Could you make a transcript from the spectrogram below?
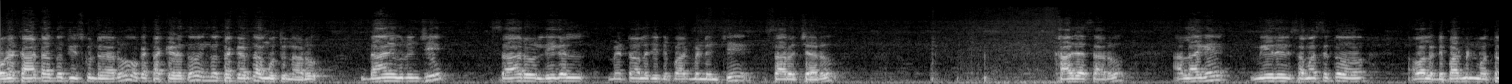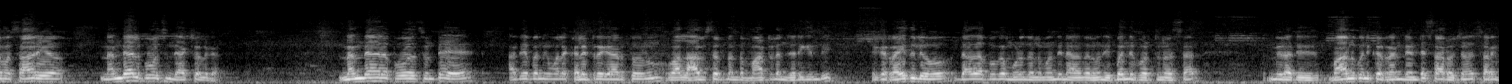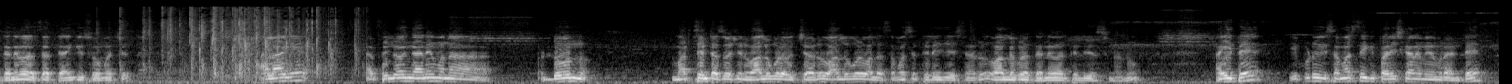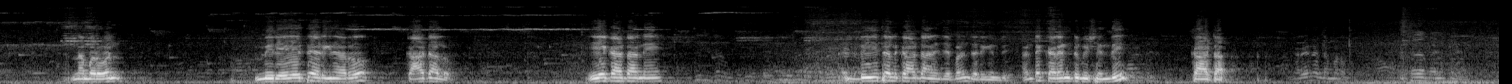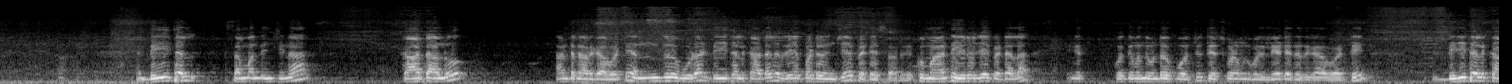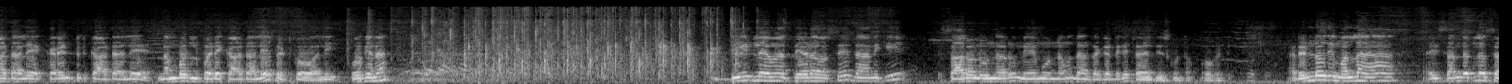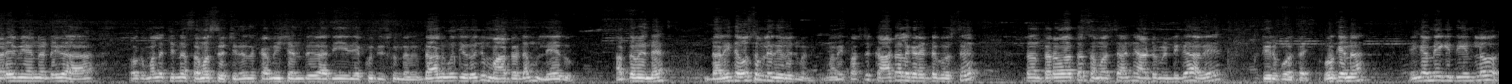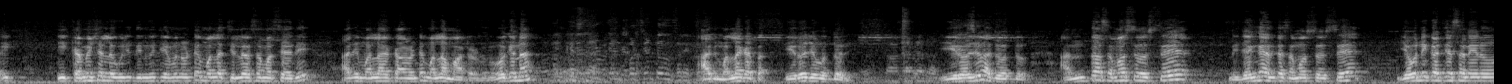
ఒక కాటాతో తీసుకుంటున్నారు ఒక తక్కెడతో ఇంకో తక్కెడతో అమ్ముతున్నారు. దాని గురించి సారు లీగల్ మెట్రాలజీ డిపార్ట్మెంట్ నుంచి సార్ వచ్చారు. ఖాజా సారు. అలాగే మీరు సమస్యతో వాళ్ళ డిపార్ట్మెంట్ మొత్తం సార్ నంద్యాల పోవాల్సింది యాక్చువల్గా. నంద్యాల పోవాల్సి ఉంటే అదే పనికి మళ్ళీ కలెక్టర్ గారితోనూ వాళ్ళ ఆఫీసర్తో అంతా మాట్లాడడం జరిగింది. ఇక రైతులు దాదాపుగా మూడు వందల మంది నాలుగు వందల మంది ఇబ్బంది పడుతున్నారు సార్. మీరు అది మానుకొని ఇక్కడ రండి అంటే సార్ వచ్చిన సార్కి ధన్యవాదాలు sir. Thank you so much అలాగే ఆ పిలవంగానే మన డోన్ మర్చెంట్ అసోసియేషన్ వాళ్ళు కూడా వచ్చారు. వాళ్ళు కూడా వాళ్ళ సమస్య తెలియజేసినారు. వాళ్ళు కూడా ధన్యవాదాలు తెలియజేస్తున్నాను. అయితే ఇప్పుడు ఈ సమస్యకి పరిష్కారం ఏమిటంటే నంబర్ వన్ మీరు ఏదైతే అడిగినారో కాటాలు ఏ కాటాని? డిజిటల్ కాటా అని చెప్పడం జరిగింది. అంటే కరెంటు మిషన్ది కాటా. డిజిటల్ సంబంధించిన కాటాలు అంటున్నారు కాబట్టి అందరూ కూడా డిజిటల్ కాటాలు రేపటి నుంచే పెట్టేస్తారు. ఎక్కువ మా అంటే ఈ రోజే పెట్టాలా? ఇంకా కొద్దిమంది ఉండకపోవచ్చు తెచ్చుకోవడం కొద్దిగా లేట్ అవుతుంది కాబట్టి డిజిటల్ కాటాలే కరెంటు కాటాలే నంబర్లు పడే కాటాలే పెట్టుకోవాలి. ఓకేనా? దీంట్లో ఏమైనా తేడా వస్తే దానికి సారోళ్ళు ఉన్నారు మేము ఉన్నాము దానికి తగ్గట్టుగా చర్యలు తీసుకుంటాం. ఒకటి. రెండోది మళ్ళా ఈ సందర్లో సడేమి అన్నట్టుగా ఒక మళ్ళీ చిన్న సమస్య వచ్చింది. కమిషన్ అది ఇది ఎక్కువ తీసుకుందాం దాని గురించి ఈరోజు మాట్లాడడం లేదు. అర్థమైందా? దానికి అవసరం లేదు ఈరోజు మనకి మనకి ఫస్ట్ కాటాలు కరెక్ట్గా వస్తే దాని తర్వాత సమస్య అన్ని ఆటోమేటిక్గా అవే తీరిపోతాయి. ఓకేనా? ఇంకా మీకు దీంట్లో ఈ- ఈ కమిషన్ల గురించి దీని గురించి ఏమైనా ఉంటే మళ్ళీ చిల్లర సమస్య అది అది మళ్ళా కావాలంటే మళ్ళీ మాట్లాడుకుందాం. ఓకేనా? అది మళ్ళా కథ. ఈ రోజు వద్దు అది. ఈ రోజు అది వద్దు. అంత సమస్య వస్తే నిజంగా ఎంత సమస్య వస్తే ఎవరిని కట్ చేస్తా నేను?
